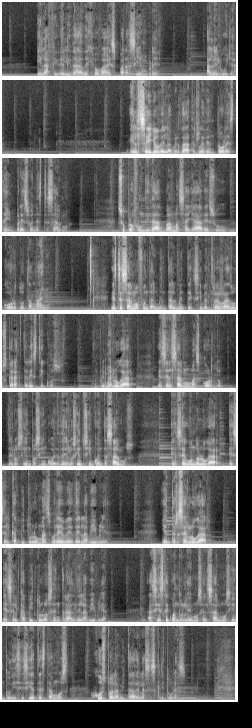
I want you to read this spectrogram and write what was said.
y la fidelidad de Jehová es para siempre. Aleluya. El sello de la verdad redentora está impreso en este salmo. Su profundidad va más allá de su corto tamaño. Este salmo fundamentalmente exhibe tres rasgos característicos. En primer lugar, es el salmo más corto de los 150, de los 150 salmos. En segundo lugar, es el capítulo más breve de la Biblia. Y en tercer lugar, es el capítulo central de la Biblia. Así es que cuando leemos el Salmo 117 estamos justo a la mitad de las escrituras.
